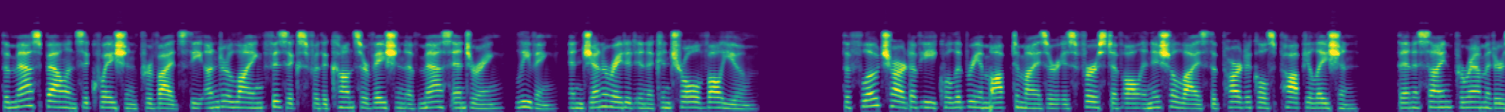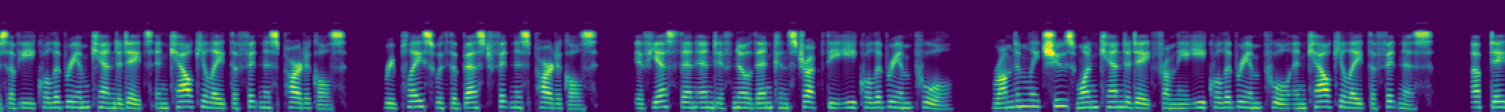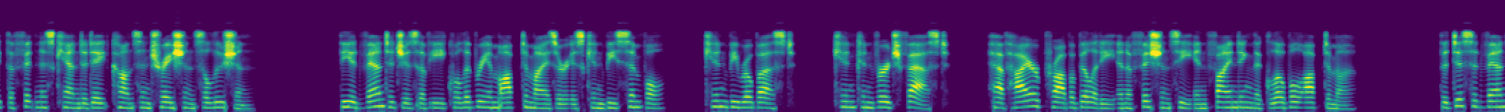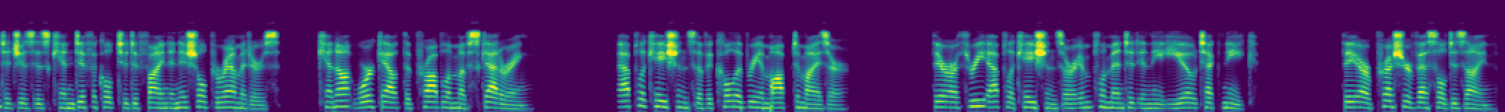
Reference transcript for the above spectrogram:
The mass balance equation provides the underlying physics for the conservation of mass entering, leaving, and generated in a control volume. The flowchart of equilibrium optimizer is first of all initialize the particles population, then assign parameters of equilibrium candidates and calculate the fitness particles, replace with the best fitness particles, if yes then and if no then construct the equilibrium pool, randomly choose one candidate from the equilibrium pool and calculate the fitness, Update the fitness candidate concentration solution. The advantages of Equilibrium Optimizer is can be simple, can be robust, can converge fast, have higher probability and efficiency in finding the global optima. The disadvantages is can difficult to define initial parameters, cannot work out the problem of scattering. Applications of Equilibrium Optimizer There are three applications are implemented in the EO technique. They are pressure vessel design.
